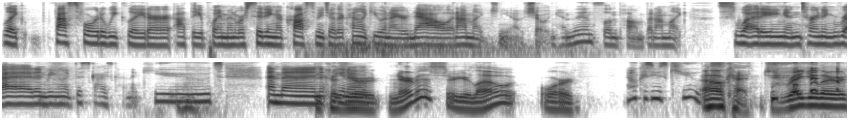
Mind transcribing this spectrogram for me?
like fast forward a week later at the appointment we're sitting across from each other kind of like you and i are now and i'm like you know showing him the insulin pump and i'm like sweating and turning red and being like this guy's kind of cute and then because you know you're nervous or you're low or no because he was cute okay, just regular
